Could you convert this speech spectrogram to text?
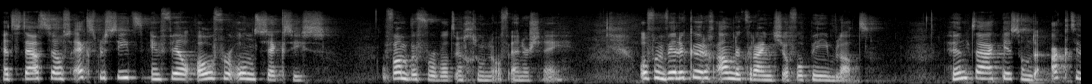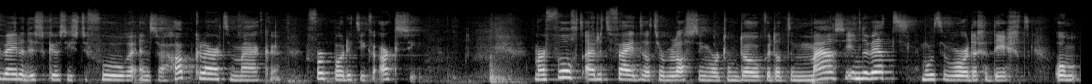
Het staat zelfs expliciet in veel over-ons secties van bijvoorbeeld een Groene of NRC of een willekeurig ander krantje of opinieblad. Hun taak is om de actuele discussies te voeren en ze hapklaar te maken voor politieke actie. Maar volgt uit het feit dat er belasting wordt ontdoken dat de mazen in de wet moeten worden gedicht om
